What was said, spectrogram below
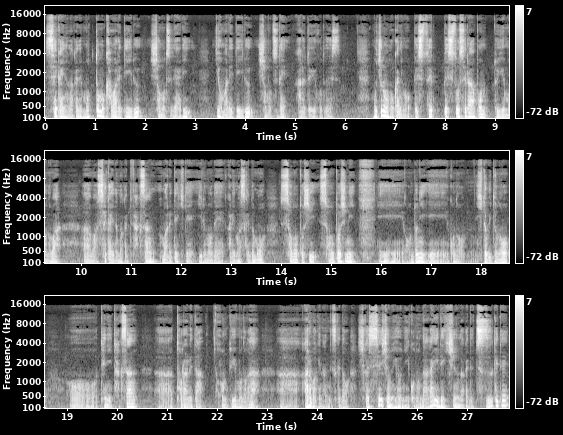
世界の中で最も買われている書物であり読まれている書物であるということです。もちろん他にもベストベストセラー本というものはあまあ世界の中でたくさん生まれてきているのでありますけどもその年その年に、えー、本当に、えー、この人々の手にたくさん取られた本というものがあるわけなんですけどしかし聖書のようにこの長い歴史の中で続けて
